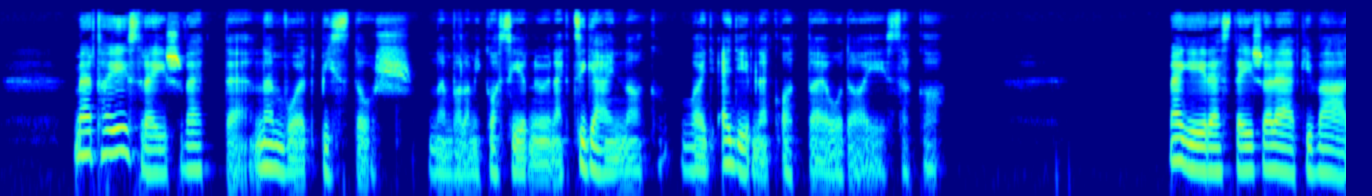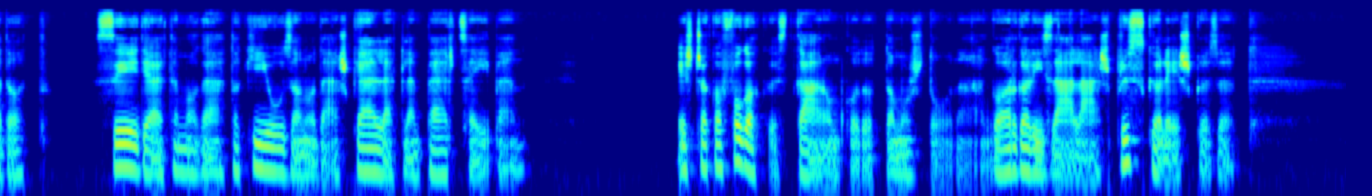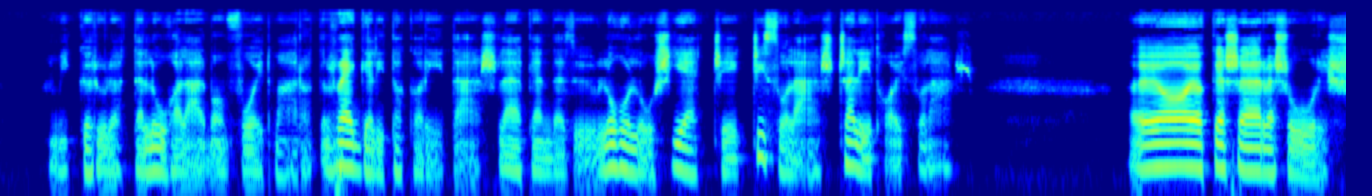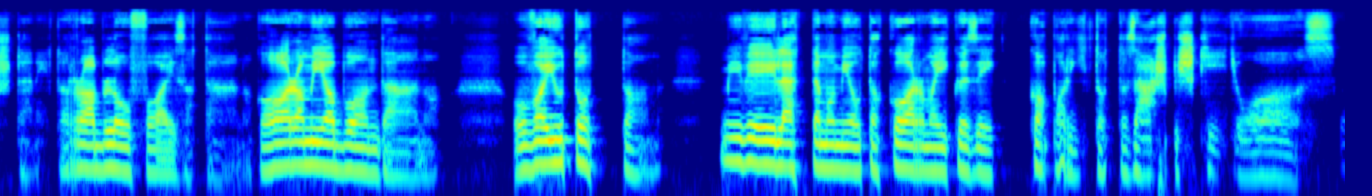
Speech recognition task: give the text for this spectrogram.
mert ha észre is vette, nem volt biztos, nem valami kaszírnőnek, cigánynak, vagy egyébnek adta-e oda a éjszaka. Megérezte is a lelki vádat, szégyelte magát a kiózanodás kelletlen perceiben, és csak a foga közt káromkodott a mosdónál, gargalizálás, prüszkölés között, amíg körülötte lóhalálban folyt már a reggeli takarítás, lelkendező, loholó sietség, csiszolás, cseléthajszolás. Jaj, a keserves úristen, itt a rabló fajzatának, arra mi a bondának, hova jutottam, Mivé lettem, amióta karmai közé kaparított az áspis kígyó az.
